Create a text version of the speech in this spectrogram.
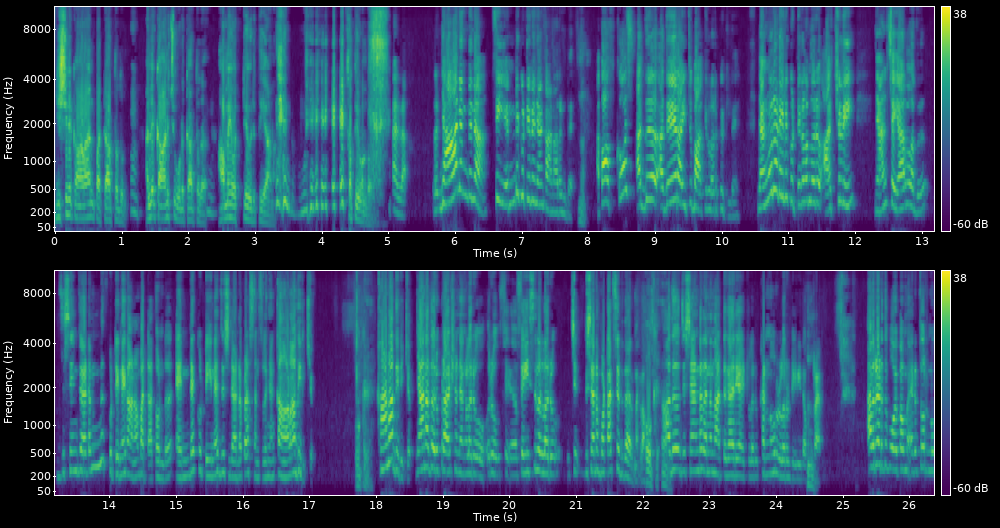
ജിഷിന് കാണാൻ പറ്റാത്തതും. അല്ലെ കാണിച്ചു കൊടുക്കാത്തത്. അമ്മ ഒറ്റ ഒരുത്തിയാണ് സത്യമുണ്ടോ? അല്ല. ഞാൻ എന്തിനാ സി എന്റെ കുട്ടീനെ ഞാൻ കാണാറുണ്ട്. അപ്പൊ അഫ്കോഴ്സ് അത് അതേ റൈറ്റ് ബാക്കിയുള്ളവർക്ക് ഇല്ലേ ഞങ്ങളുടെ ഇടയിൽ കുട്ടികളൊന്നൊരു ആക്ച്വലി ഞാൻ ചെയ്യാറുള്ളത് ജിഷിൻ ചേട്ടന് കുട്ടീനെ കാണാൻ പറ്റാത്തതുകൊണ്ട് എന്റെ കുട്ടീനെ ജിഷിൻ ചേട്ടന്റെ പ്രസൻസിൽ ഞാൻ കാണാതിരിക്കും. കാണാതിരിക്കും. ഞാൻ അതൊരു പ്രാവശ്യം ഞങ്ങളൊരു ഒരു ഫേസിലുള്ള ഒരു ജിഷാന്റെ പൊട്ടാക്സ് എടുത്തായിരുന്നല്ലോ. അത് ജിഷാന്റെ തന്നെ നാട്ടുകാരിയായിട്ടുള്ള ഒരു കണ്ണൂരുള്ള ഒരു ഡി ഡോക്ടറാണ് അവരുടെ അടുത്ത് പോയപ്പോൾ എടുത്ത് പറഞ്ഞു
